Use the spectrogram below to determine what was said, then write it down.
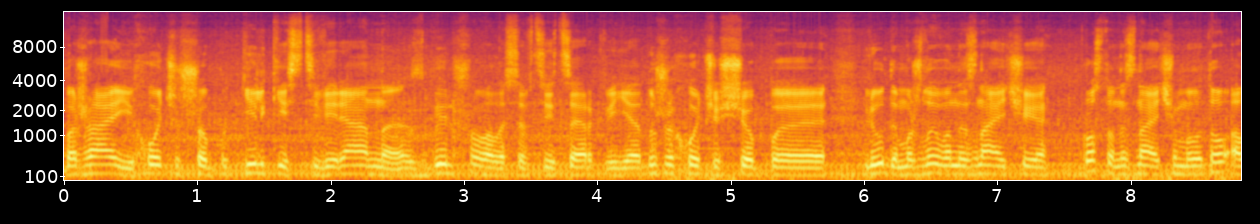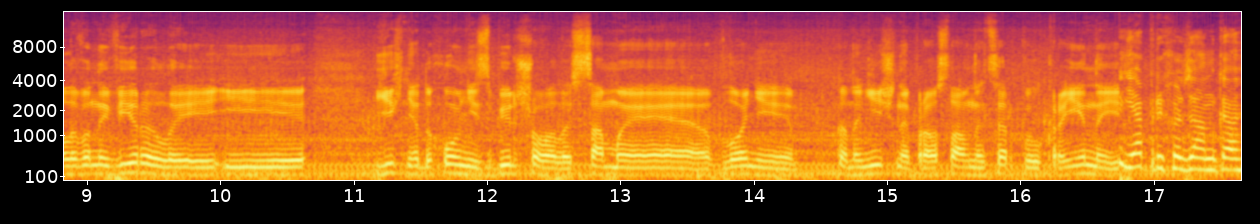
бажаю і хочу, щоб кількість вірян збільшувалася в цій церкві. Я дуже хочу, щоб е, люди, можливо, не знаючи, просто не знаючи молитов, але вони вірили і їхня духовність збільшувалась саме в лоні канонічної православної церкви України. Я прихожанка,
